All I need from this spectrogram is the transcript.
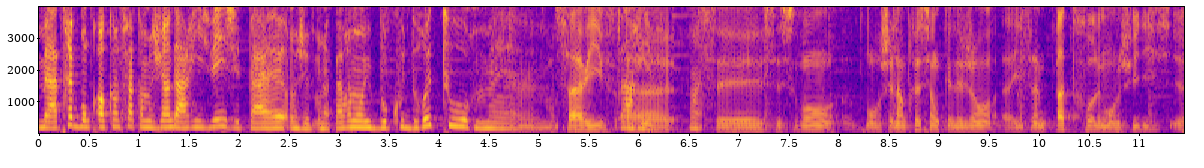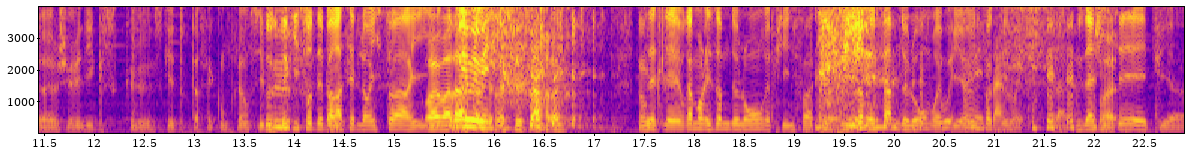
mais après, bon, encore une fois, comme je viens d'arriver, j'ai pas, on n'a pas vraiment eu beaucoup de retours. Mais euh, Bon, ça arrive. Ça arrive, Euh, ouais. c'est, c'est souvent. Bon, j'ai l'impression que les gens, euh, ils n'aiment pas trop le monde judi- euh, juridique, ce, que, ce qui est tout à fait compréhensible. Donc Mm. dès qu'ils sont débarrassés de leur histoire, ils, ouais, voilà, Oui, oui, ça- c'est ça. ouais. vous Donc- êtes les- vraiment les hommes de l'ombre et puis une fois que les hommes et femmes de l'ombre et oui, puis euh, oui, une fois ça, que oui. voilà, vous agissez et puis euh,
